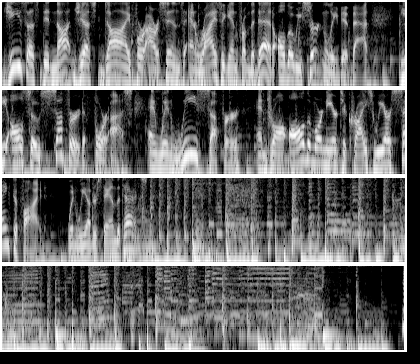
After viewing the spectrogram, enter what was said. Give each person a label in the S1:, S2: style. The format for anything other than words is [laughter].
S1: Jesus did not just die for our sins and rise again from the dead, although he certainly did that. He also suffered for us. And when we suffer and draw all the more near to Christ, we are sanctified when we understand the text.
